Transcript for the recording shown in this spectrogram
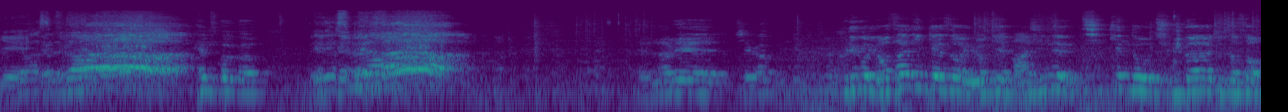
예, 맞습니다. 햄버거. 네, 맞습니다. 옛날에 제가 그리고 여사님께서 이렇게 맛있는 치킨도 준비해 주셔서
